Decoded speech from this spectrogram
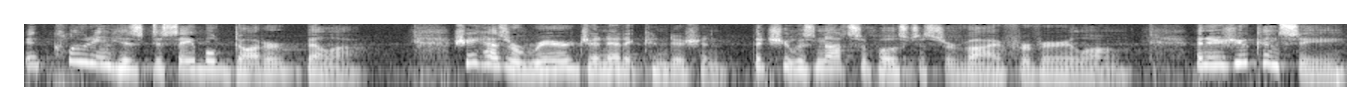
including his disabled daughter, Bella. She has a rare genetic condition that she was not supposed to survive for very long. And as you can see,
